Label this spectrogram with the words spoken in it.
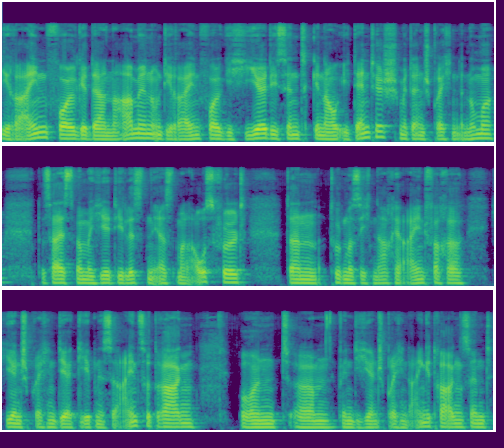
die Reihenfolge der Namen und die Reihenfolge hier, die sind genau identisch mit der entsprechenden Nummer. Das heißt, wenn man hier die Listen erstmal ausfüllt, dann tut man sich nachher einfacher, hier entsprechend die Ergebnisse einzutragen. Und ähm, wenn die hier entsprechend eingetragen sind,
